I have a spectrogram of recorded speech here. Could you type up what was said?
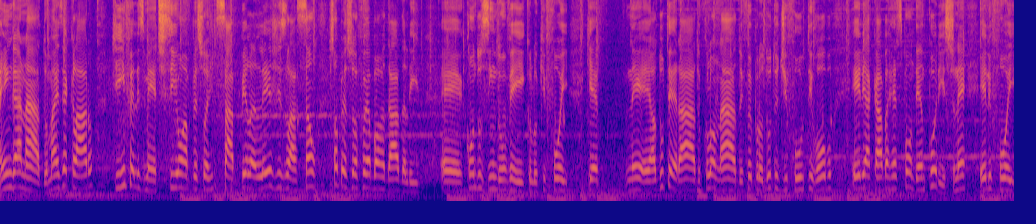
enganado, mas é claro que infelizmente se uma pessoa a gente sabe pela legislação, se uma pessoa foi abordada ali é, conduzindo um veículo que foi que é né, adulterado, clonado e foi produto de furto e roubo, ele acaba respondendo por isso, né? Ele foi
